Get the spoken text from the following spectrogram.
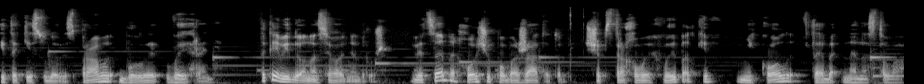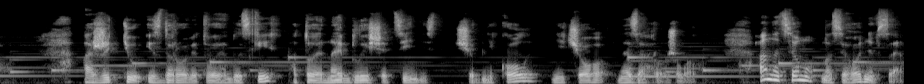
і такі судові справи були виграні. Таке відео на сьогодні, друже. Від себе хочу побажати тобі, щоб страхових випадків ніколи в тебе не наставало. А життю і здоров'ю твоїх близьких, а то є найближча цінність, щоб ніколи нічого не загрожувало. А на цьому на сьогодні все.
